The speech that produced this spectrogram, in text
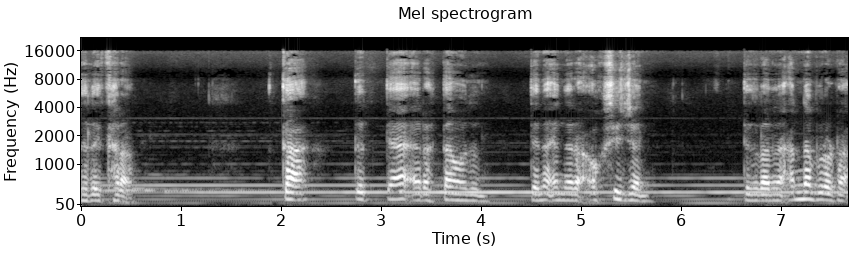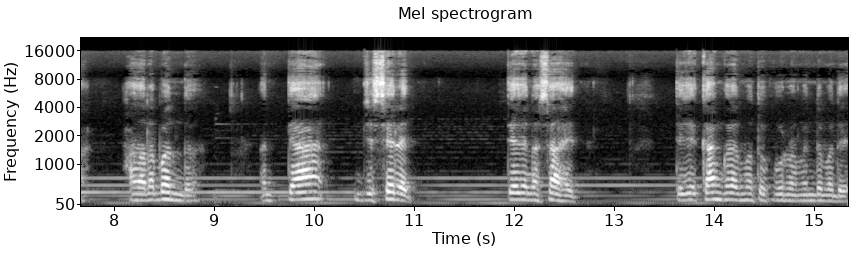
झाले खराब. का? तर त्या रक्तामधून त्यांना येणारा ऑक्सिजन त्याचा अन्न पुरवठा हा झाला बंद. आणि त्या जे सेल आहेत त्या जे नसा आहेत त्याचे काम करतात महत्त्वपूर्ण मेंदूमध्ये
